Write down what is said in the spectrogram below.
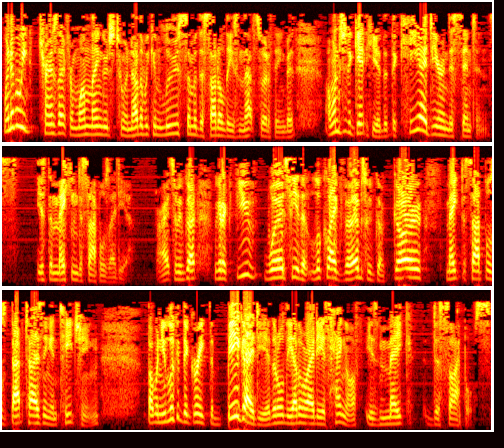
whenever we translate from one language to another, we can lose some of the subtleties and that sort of thing. But I wanted you to get here that the key idea in this sentence is the making disciples idea. Alright, so we've got, we've got a few words here that look like verbs. We've got go, make disciples, baptizing, and teaching. But when you look at the Greek, the big idea that all the other ideas hang off is make disciples.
